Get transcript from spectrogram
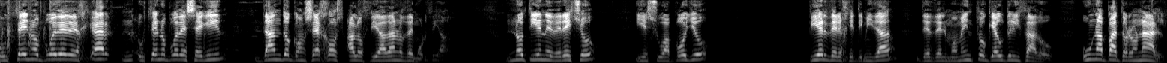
usted no puede dejar, usted no puede seguir dando consejos a los ciudadanos de Murcia. No tiene derecho y su apoyo pierde legitimidad desde el momento que ha utilizado una patronal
